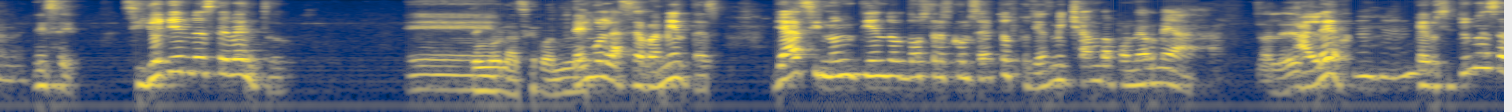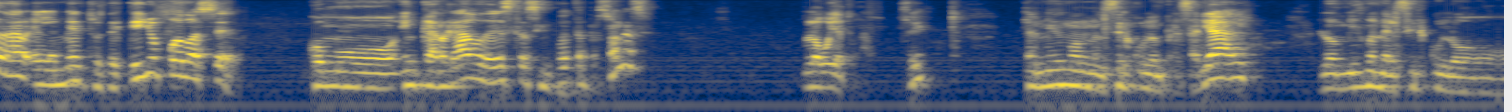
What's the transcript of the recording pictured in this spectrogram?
caray. Dice, si yo yendo a este evento, eh, Tengo las herramientas. tengo las herramientas, ya si no entiendo dos, tres conceptos, pues ya es mi chamba ponerme a, Dale. a leer. Pero si tú me vas a dar elementos de qué yo puedo hacer como encargado de estas 50 personas, lo voy a tomar, ¿sí? El mismo en el círculo empresarial, lo mismo en el círculo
